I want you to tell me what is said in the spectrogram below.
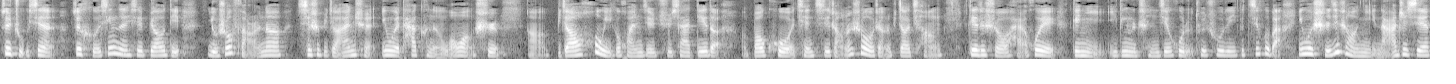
最主线、最核心的那些标的，有时候反而呢，其实比较安全，因为它可能往往是啊比较后一个环节去下跌的，包括前期涨的时候涨得比较强，跌的时候还会给你一定的承接或者退出的一个机会吧。因为实际上你拿这些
